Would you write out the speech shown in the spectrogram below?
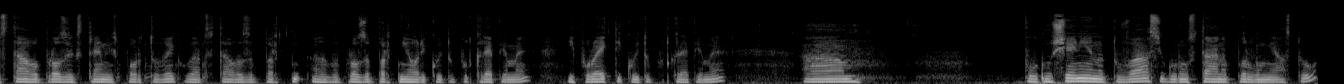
става въпрос за екстремни спортове, когато става за пар... въпрос за партньори, които подкрепяме и проекти, които подкрепяме. А, по отношение на това, сигурността е на първо място.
